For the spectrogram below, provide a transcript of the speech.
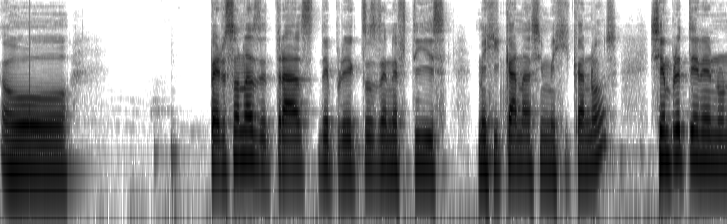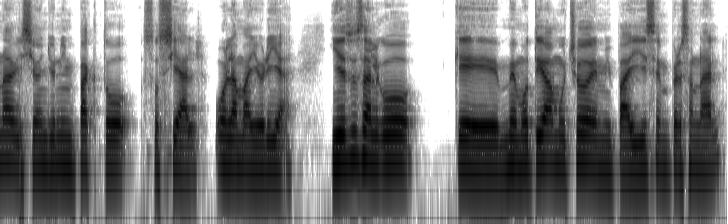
o personas detrás de proyectos de NFTs mexicanas y mexicanos, siempre tienen una visión y un impacto social, o la mayoría. Y eso es algo que me motiva mucho en mi país en personal,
